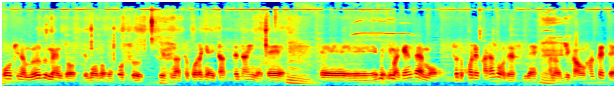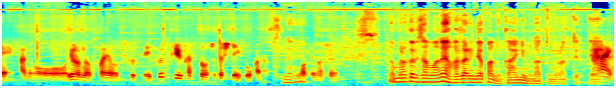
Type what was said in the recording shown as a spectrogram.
大きなムーブメントっていうものを起こすというふうなところには至ってないので、うん、えー、今現在もちょっとこれからもですね、えー、あの時間をかけてあの世論の声を作っていくっていう活動をちょっとしていこうかなと思ってます。すね、村上さんはね、ハザリンジャパンの会員にもなってもらってて、はい、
